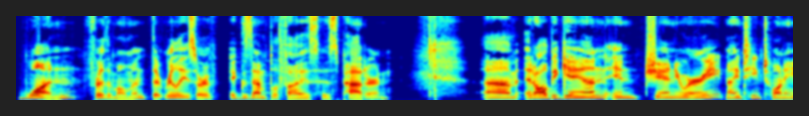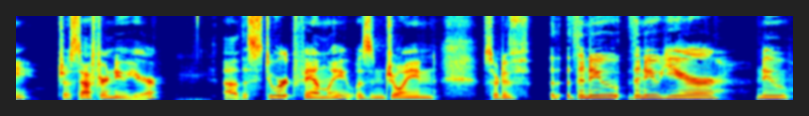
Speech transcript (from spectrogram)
one for the moment that really sort of exemplifies his pattern. Um it all began in January 1920, just after New Year. Uh, the Stewart family was enjoying sort of uh, the new the new year, new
